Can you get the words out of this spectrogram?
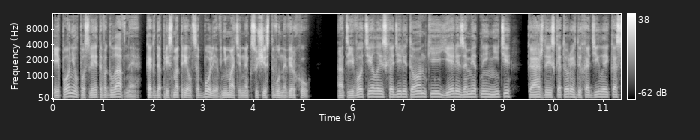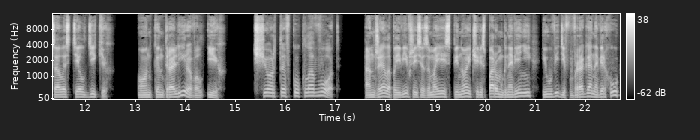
И понял после этого главное, когда присмотрелся более внимательно к существу наверху. От его тела исходили тонкие, еле заметные нити, каждая из которых доходила и касалась тел диких. Он контролировал их. Чёртов кукловод! Анжела, появившаяся за моей спиной через пару мгновений и увидев врага наверху,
